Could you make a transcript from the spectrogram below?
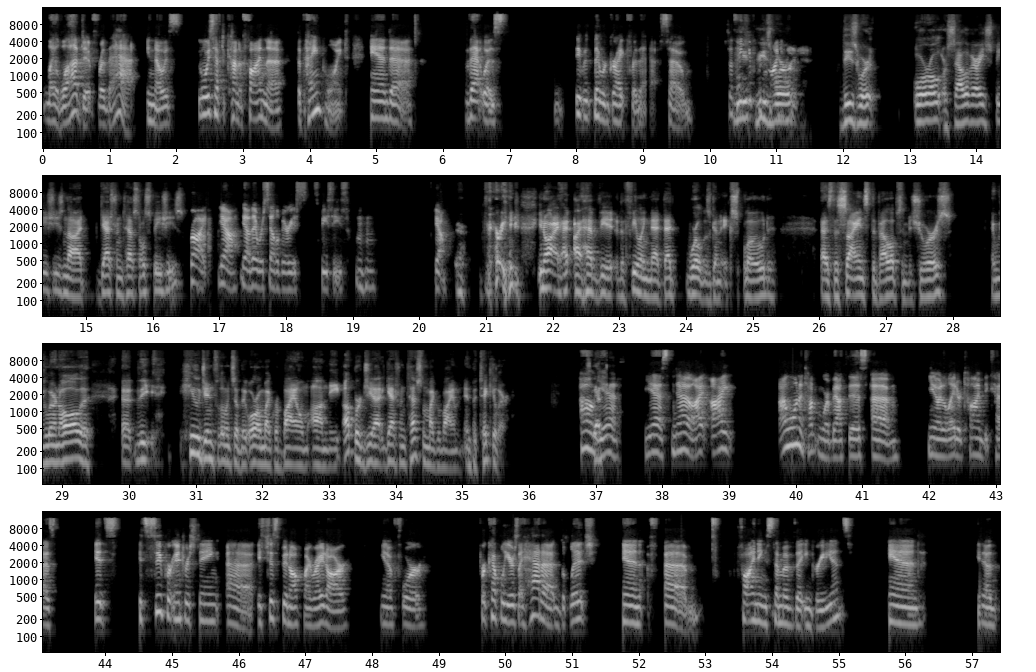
they loved it for that. You know, it's you always have to kind of find the the pain point, and uh, that was it was they were great for that. So, so thank you. these were these were oral or salivary species, not gastrointestinal species. Right. Yeah. Yeah. They were salivary species. Mm-hmm. Yeah. Very. You know, I I have the the feeling that that world is going to explode as the science develops and matures, and we learn all the uh, the huge influence of the oral microbiome on the upper GI, gastrointestinal microbiome in particular. Oh so yes, yes. No, I I I want to talk more about this, um, you know, at a later time because it's it's super interesting. Uh, it's just been off my radar, you know, for for a couple of years. I had a glitch in um, finding some of the ingredients, and you know,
